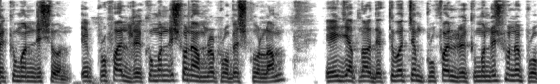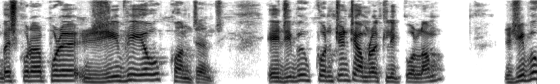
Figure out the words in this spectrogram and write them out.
রেকমেন্ডেশন এই প্রোফাইল রেকমেন্ডেশনে আমরা প্রবেশ করলাম। এই যে আপনারা দেখতে পাচ্ছেন প্রোফাইল রেকমেন্ডেশনে প্রবেশ করার পরে রিভিউ কন্টেন্ট এই রিভিউ কন্টেন্টে আমরা ক্লিক করলাম। রিভিউ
